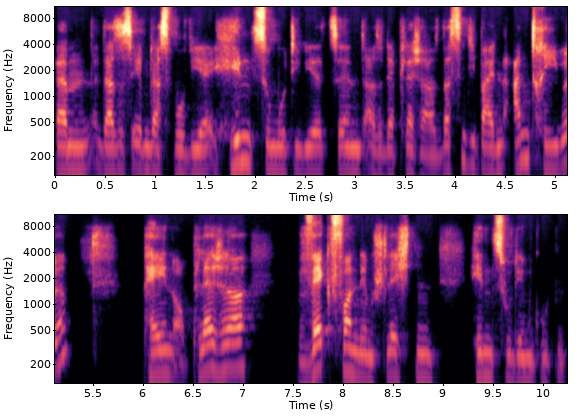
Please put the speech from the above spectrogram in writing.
Ähm, das ist eben das, wo wir hin zu motiviert sind, also der Pleasure. Also das sind die beiden Antriebe, Pain or Pleasure, weg von dem Schlechten hin zu dem Guten.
